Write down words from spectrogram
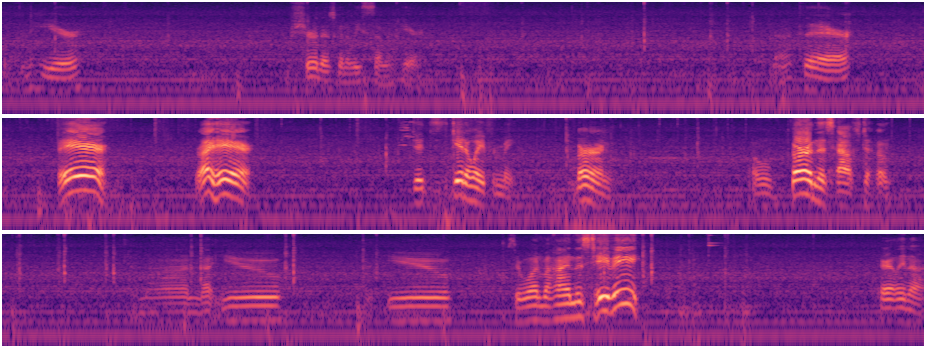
Nothing here. I'm sure there's going to be some in here. Not there. Here! Right here! Just get away from me. Burn. I will burn this house down. Come on, not you. Not you. There one behind this TV? Apparently not.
